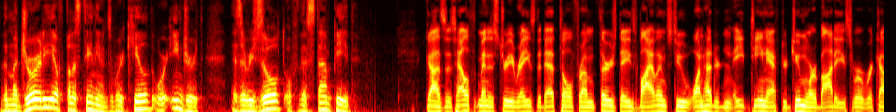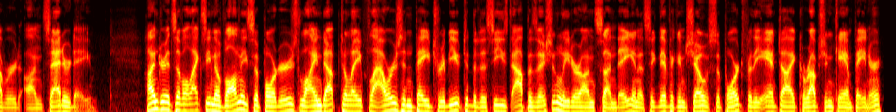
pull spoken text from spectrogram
The majority of Palestinians were killed or injured as a result of the stampede. Gaza's health ministry raised the death toll from Thursday's violence to 118 after two more bodies were recovered on Saturday. Hundreds of Alexei Navalny supporters lined up to lay flowers and pay tribute to the deceased opposition leader on Sunday in a significant show of support for the anti corruption campaigner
